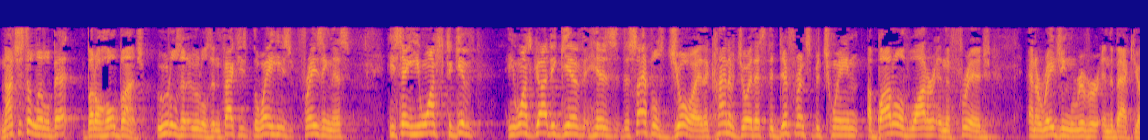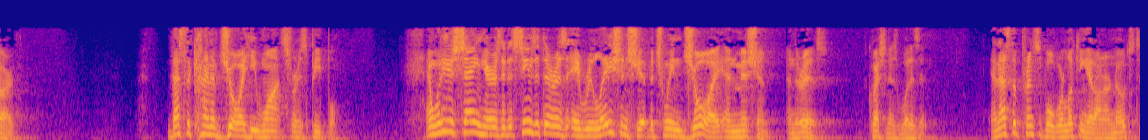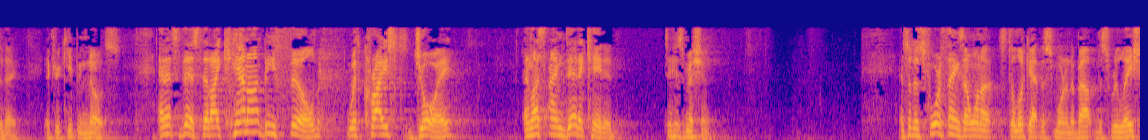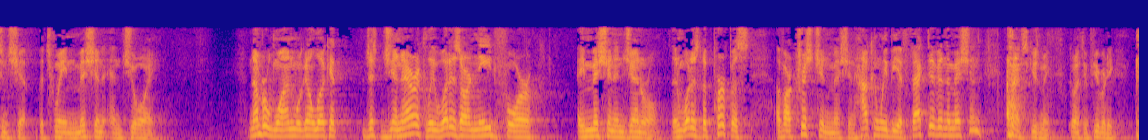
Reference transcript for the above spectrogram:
Not just a little bit, but a whole bunch. Oodles and oodles. In fact, the way he's phrasing this, he's saying he wants to give, he wants God to give his disciples joy, the kind of joy that's the difference between a bottle of water in the fridge and a raging river in the backyard. That's the kind of joy he wants for his people. And what he is saying here is that it seems that there is a relationship between joy and mission. And there is. The question is, what is it? And that's the principle we're looking at on our notes today, if you're keeping notes. And it's this that I cannot be filled with Christ's joy unless I'm dedicated to his mission. And so there's four things I want us to look at this morning about this relationship between mission and joy. Number one, we're going to look at just generically what is our need for a mission in general. Then what is the purpose of our Christian mission? How can we be effective in the mission? Excuse me, going through puberty.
